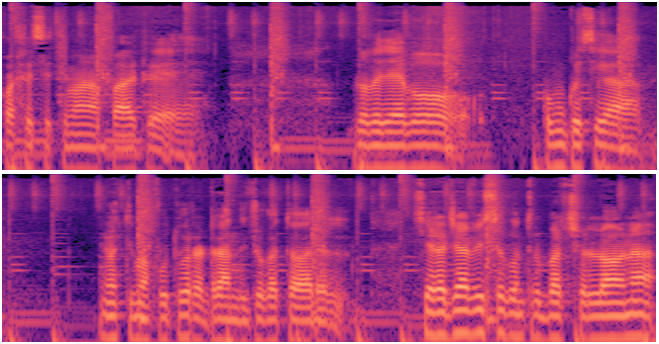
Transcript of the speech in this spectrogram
qualche settimana fa che lo vedevo comunque sia in ottima futura, grande giocatore. Si era già visto contro il Barcellona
